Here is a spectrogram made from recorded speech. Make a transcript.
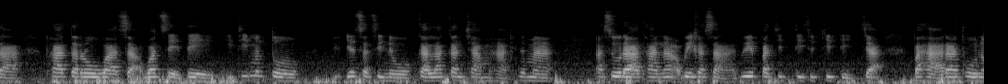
ตา พาตโรวาสะวัสเสเต อิทิมันโตยสสสิโนกาลกัญชามหาพิสมา อสุราธานะเวกสาเวปจิตติสุจิติจะปหาราโทน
